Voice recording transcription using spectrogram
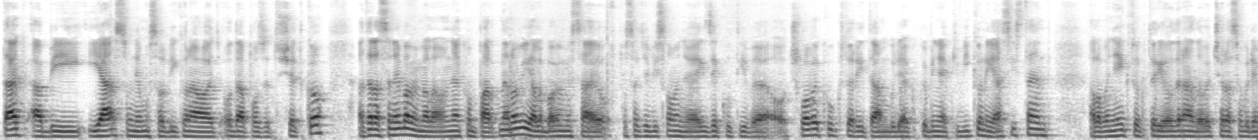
tak, aby ja som nemusel vykonávať od A po všetko. A teraz sa nebavíme len o nejakom partnerovi, ale bavíme sa aj o, v podstate vyslovene o exekutíve, o človeku, ktorý tam bude ako keby nejaký výkonný asistent, alebo niekto, ktorý od rána do večera sa bude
